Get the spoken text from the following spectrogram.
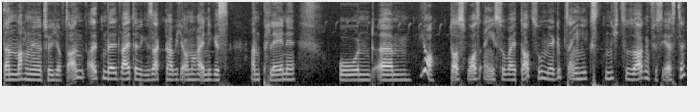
dann machen wir natürlich auf der alten Welt weiter. Wie gesagt, da habe ich auch noch einiges an Pläne. Und ähm, ja, das war es eigentlich soweit dazu. Mehr gibt es eigentlich nichts nicht zu sagen fürs Erste.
